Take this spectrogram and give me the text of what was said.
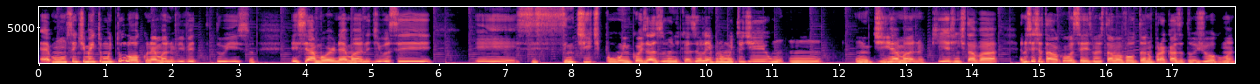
é um sentimento muito louco, né, mano? Viver tudo isso. Esse amor, né, mano? De você eh, se sentir, tipo, em coisas únicas. Eu lembro muito de um, um, um dia, mano, que a gente tava. Eu não sei se eu tava com vocês, mas eu tava voltando pra casa do jogo, mano.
